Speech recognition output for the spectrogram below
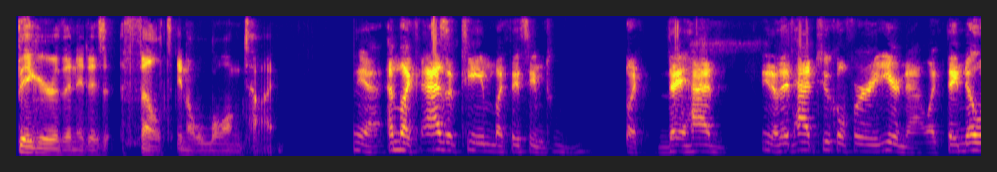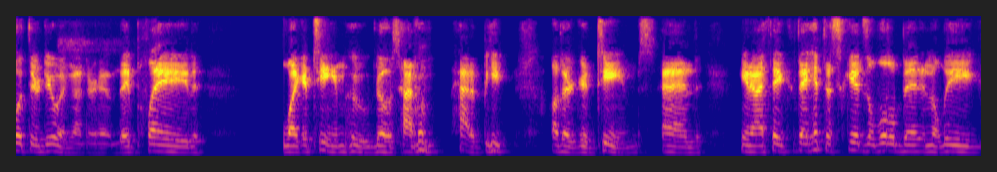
bigger than it has felt in a long time. Yeah, and like as a team, like they seemed like they had, you know, they've had Tuchel for a year now. Like they know what they're doing under him. They played like a team who knows how to how to beat other good teams. And you know, I think they hit the skids a little bit in the league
